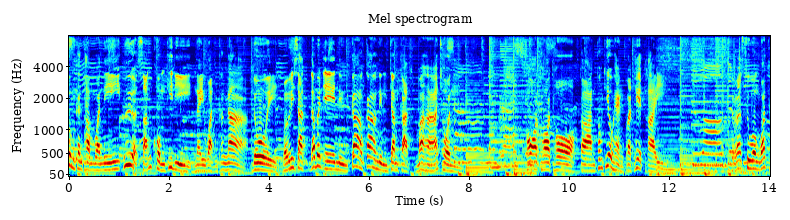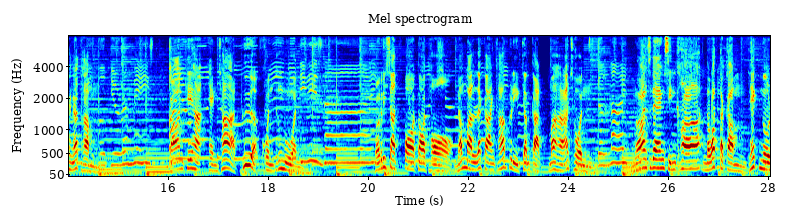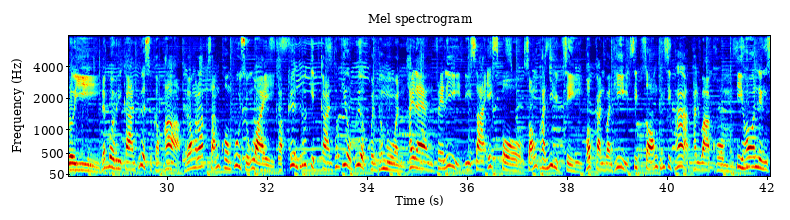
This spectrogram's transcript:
ร่วมกันทำวันนี้เพื่อสังคมที่ดีในวันข้างหน้า โดยบริษัท WA 1991จำกัดมหาชนททท การท่องเที่ยวแห่งประเทศไทย กระทรวงวัฒนธรรม การเคหะแห่งชาติเพื่อคนทั้งมวล บริษัทปตท น้ำมันและการค้าปลีกจำกัดมหาชน งานแสดงสินค้า นวัตกรรม เทคโนโลยี และบริการเพื่อสุขภาพ รองรับสังคมผู้สูงวัย ขับเคลื่อนธุรกิจการท่องเที่ยวเพื่อคนทั้งมวล Thailand f r e l y Design Expo 2024 พบกันวันที่ 12-15 ธันวาคม ที่ฮ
